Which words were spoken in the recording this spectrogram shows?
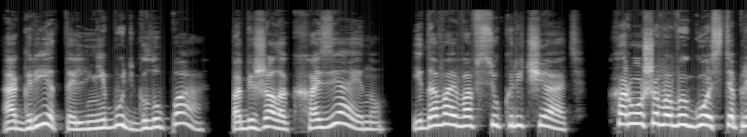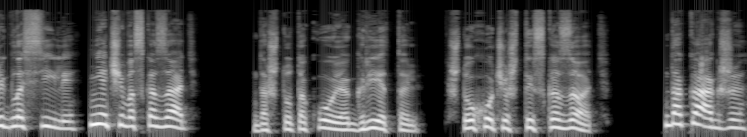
А Гретель, не будь глупа, побежала к хозяину и давай вовсю кричать. «Хорошего вы гостя пригласили, нечего сказать!» «Да что такое, Гретель? Что хочешь ты сказать?» «Да как же,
